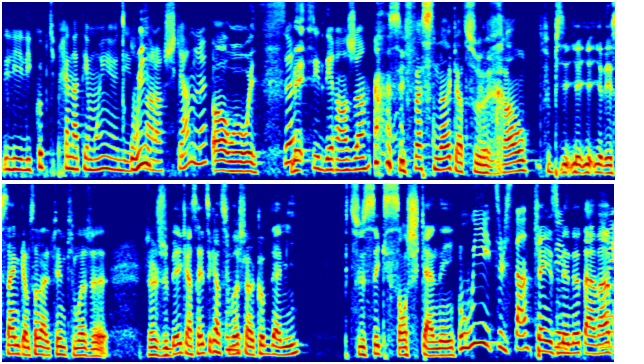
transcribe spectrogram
les, les couples qui prennent à témoin des gens Oui. dans leur chicane. Là. Ah oui, oui. Ça, c'est dérangeant. c'est fascinant quand tu rentres. Puis il y, a- il y a des scènes comme ça dans le film. Puis moi, je, je jubile quand ça. Tu sais, quand tu vas Oui. chez un couple d'amis, puis tu sais qu'ils se sont chicanés oui, tu le sens. tout de 15 suite. minutes avant. Ouais.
